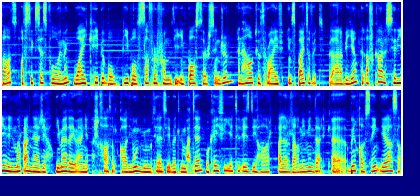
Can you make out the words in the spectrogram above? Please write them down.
Thoughts of Successful Women Why capable people suffer from the imposter syndrome and how to thrive in spite it بالعربية الأفكار السرية للمرأة الناجحة لماذا يعاني الأشخاص القادمون من متلازمة المحتال وكيفية الازدهار على الرغم من ذلك آه بين قوسين دراسة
